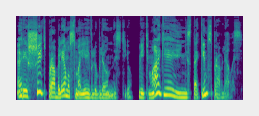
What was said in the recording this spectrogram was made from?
решить проблему с моей влюблённостью, ведь магия и не с таким справлялась.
